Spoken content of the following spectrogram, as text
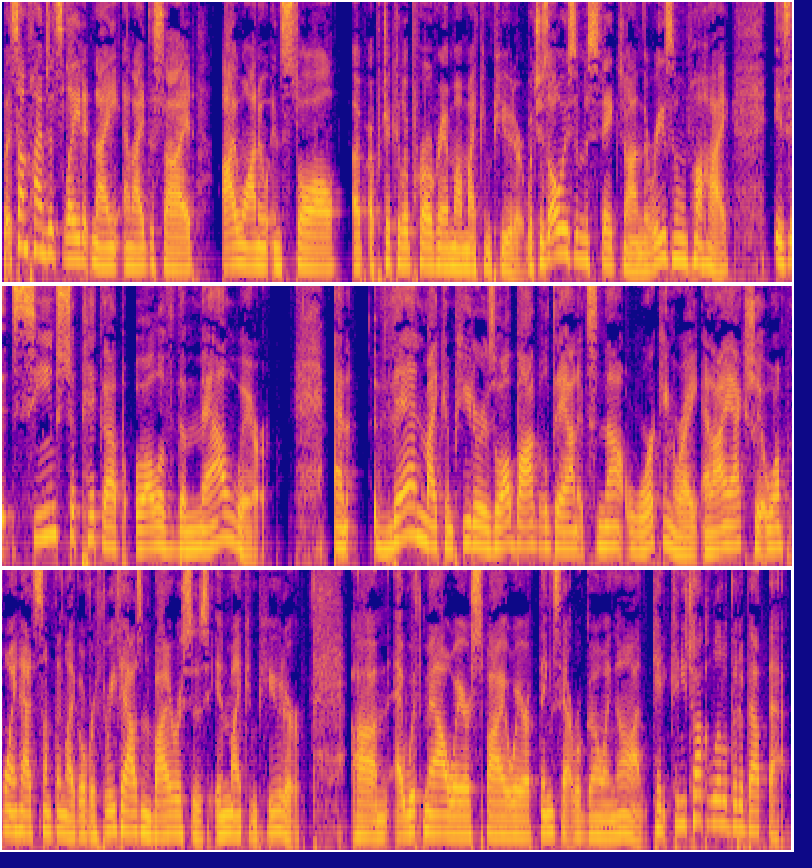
But sometimes it's late at night and I decide I want to install a, a particular program on my computer, which is always a mistake, John. The reason why is it seems to pick up all of the malware. And then my computer is all boggled down. It's not working right. And I actually at one point had something like over 3,000 viruses in my computer um, with malware, spyware, things that were going on. Can, can you talk a little bit about that?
